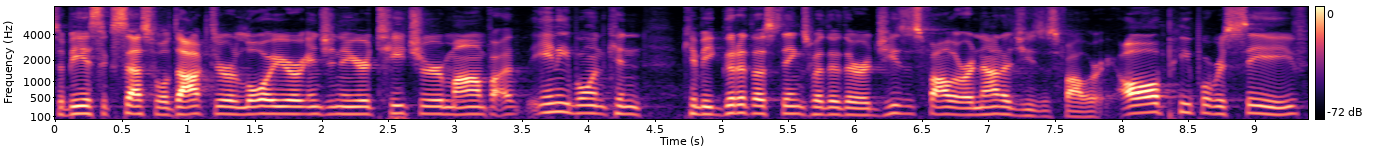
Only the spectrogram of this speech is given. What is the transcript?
to be a successful doctor, lawyer, engineer, teacher, mom, anyone can can be good at those things whether they're a Jesus follower or not a Jesus follower. All people receive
